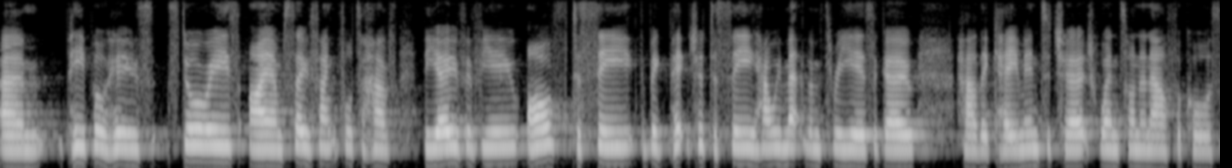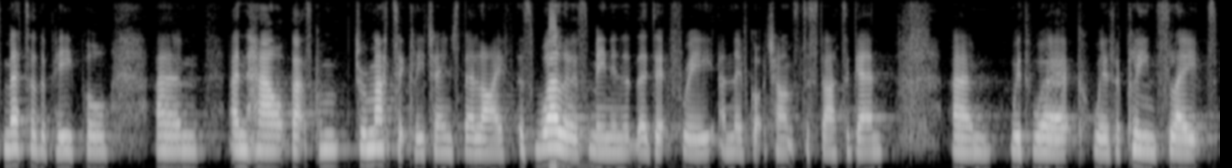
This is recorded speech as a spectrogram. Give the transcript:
Um, people whose stories I am so thankful to have the overview of, to see the big picture, to see how we met them three years ago, how they came into church, went on an alpha course, met other people, um, and how that's dramatically changed their life, as well as meaning that they're debt free and they've got a chance to start again um, with work, with a clean slate.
